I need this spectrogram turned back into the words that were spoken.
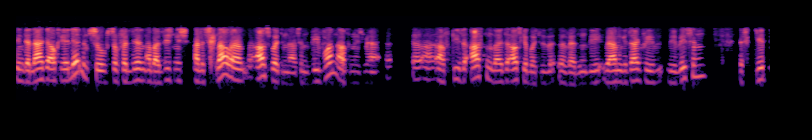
in der Lage, auch ihr Leben zu, zu verlieren, aber sich nicht als Sklave ausbeuten lassen. Wir wollen auch nicht mehr äh, auf diese Art und Weise ausgebeutet werden. Wir, wir haben gesagt, wir, wir wissen, es gibt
